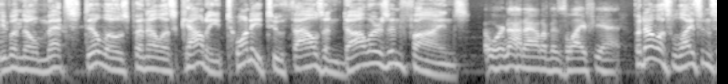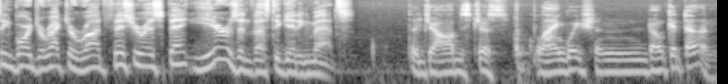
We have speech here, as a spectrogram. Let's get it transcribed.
even though Metz still owes Pinellas County $22,000 in fines. We're not out of his life yet. Pinellas Licensing Board Director Rod Fisher has spent years investigating Metz. The jobs just languish and don't get done.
